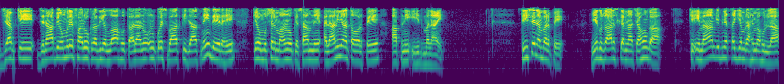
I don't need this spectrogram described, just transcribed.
जबकि जनाब उम्र फ़ारूक रज़ी अल्लाह तु उनको इस बात की इजाज़त नहीं दे रहे कि वो मुसलमानों के सामने अलानिया तौर पे अपनी ईद मनाएँ। तीसरे नंबर पे ये गुजारिश करना चाहूँगा कि इमाम इबन क़य्यम रहमहुल्लाह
